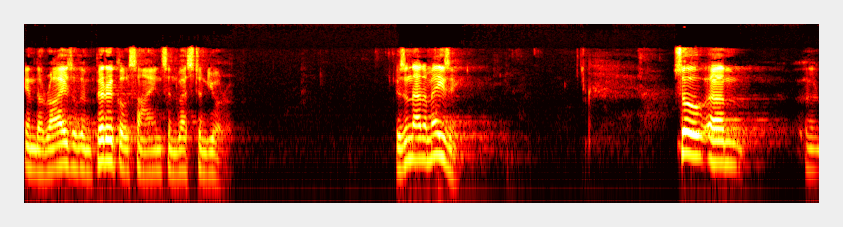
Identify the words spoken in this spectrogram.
in the rise of empirical science in Western Europe? Isn't that amazing? So, um, uh,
